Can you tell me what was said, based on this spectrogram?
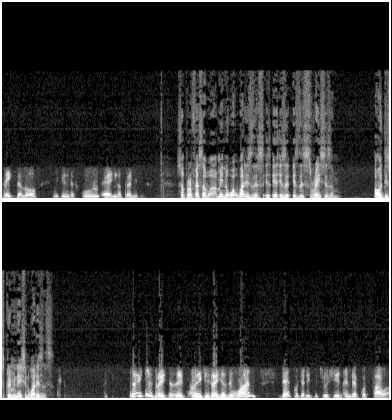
breaks the law within the school, uh, you know, premises? So, Professor, I mean, what, what is this? Is, is, it, is this racism? or discrimination? What is this? No, it is racism. I mean, it is racism. One, they've got an institution and they've got power.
